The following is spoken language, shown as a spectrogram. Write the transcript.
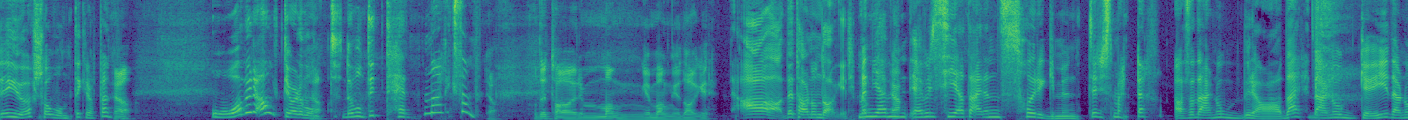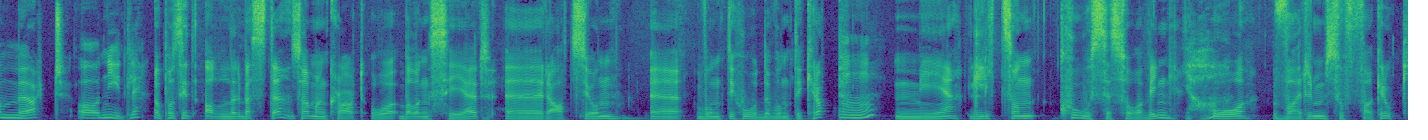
det gjør så vondt i kroppen. ja. Overalt gjør det vondt. Det er vondt i tennene, liksom. ja. Og det tar mange, mange dager. Ja, det tar noen dager. Men jeg, jeg vil si at det er en sorgmunter smerte. Altså, det er noe bra der. Det er noe gøy, det er noe mørt og nydelig. Og på sitt aller beste så har man klart å balansere eh, ratioen eh, vondt i hodet, vondt i kropp med litt sånn kosesoving Ja. og varm sofakrok.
